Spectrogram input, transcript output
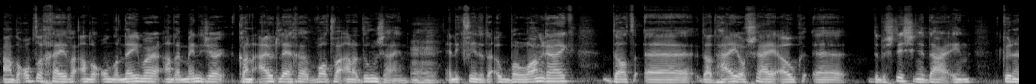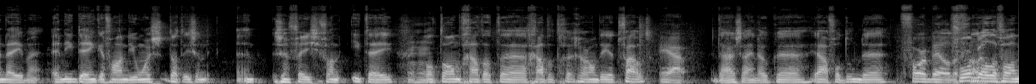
aan de opdrachtgever, aan de ondernemer, aan de manager kan uitleggen wat we aan het doen zijn. En ik vind het ook belangrijk dat, eh, dat hij of zij ook eh, de beslissingen daarin kunnen nemen. En niet denken van jongens, dat is een, een, is een feestje van IT. Want dan gaat het, eh, gaat het gegarandeerd fout. Ja. Daar zijn ook ja, voldoende Voorbeelden, voorbeelden van,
